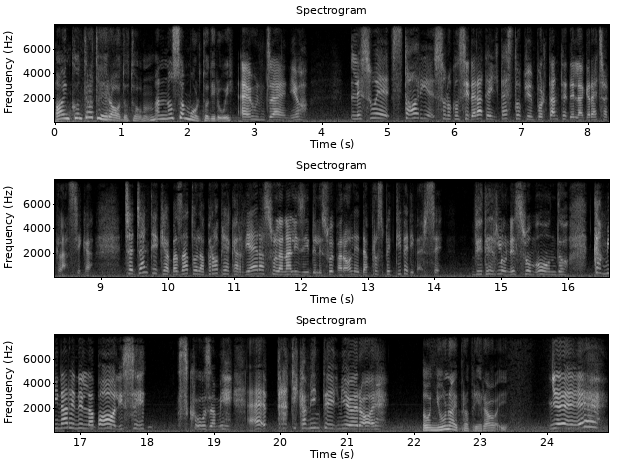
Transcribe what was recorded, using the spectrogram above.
Ho incontrato Erodoto, ma non so molto di lui. È un genio. Le sue storie sono considerate il testo più importante della Grecia classica. C'è gente che ha basato la propria carriera sull'analisi delle sue parole da prospettive diverse. Vederlo nel suo mondo, camminare nella polis e... Scusami, è praticamente il mio eroe. Ognuno ha i propri eroi. Yeah!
